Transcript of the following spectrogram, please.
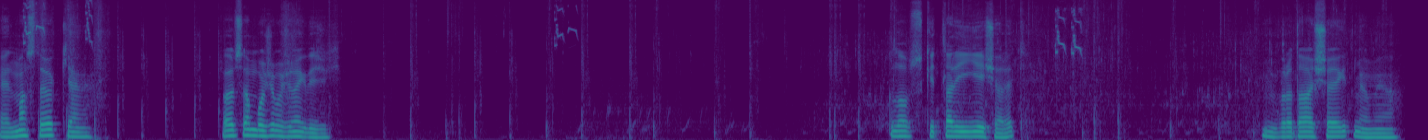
Elmas da yok yani. Ölsem boşu boşuna gidecek. Gloves kitler iyi işaret. Burada aşağıya gitmiyor mu ya?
